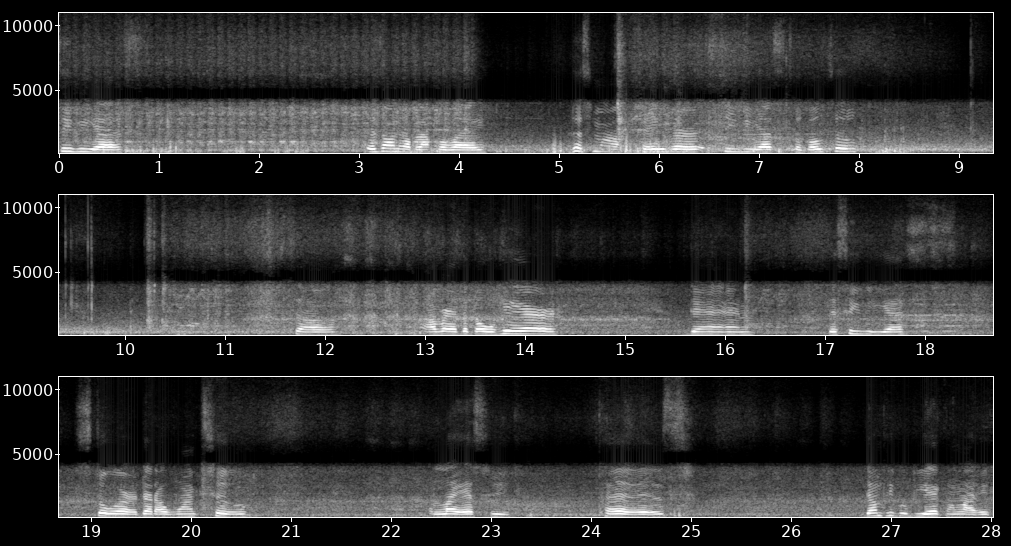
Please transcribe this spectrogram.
CVS. It's only a block away. This is my favorite CVS to go to. So I'd rather go here than the CVS store that I went to last week. Because them people be acting like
